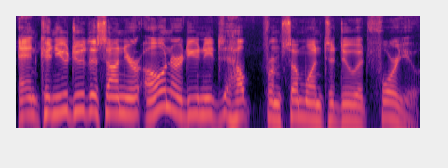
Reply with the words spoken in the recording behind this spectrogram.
And can you do this on your own, or do you need help from someone to do it for you?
